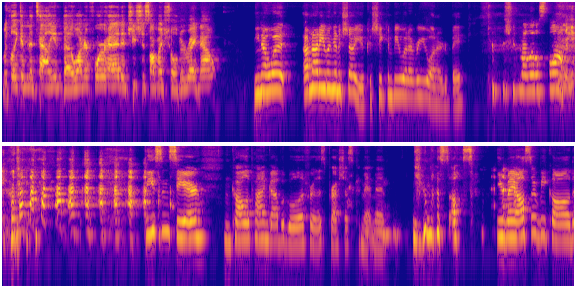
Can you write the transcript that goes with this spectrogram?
with like an Italian bow on her forehead, and she's just on my shoulder right now? You know what? I'm not even going to show you because she can be whatever you want her to be. She's my little salami. Be sincere and call upon Gabagula for this precious commitment. You must also, you may also be called,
